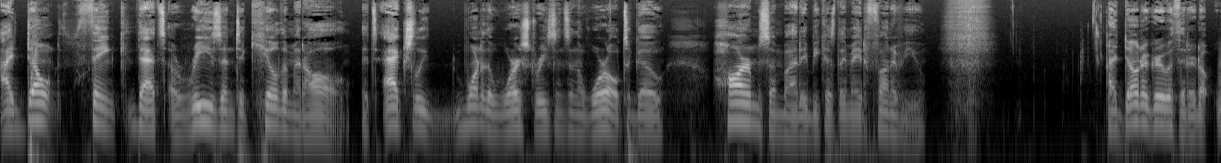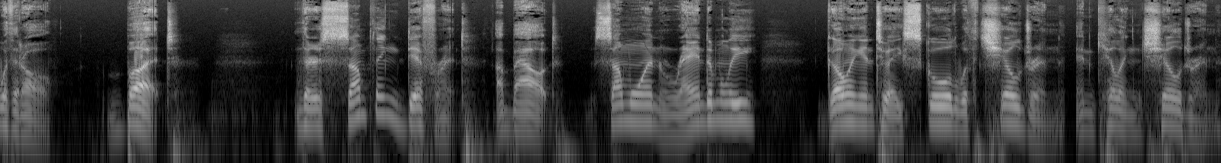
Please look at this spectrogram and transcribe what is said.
I don't think that's a reason to kill them at all. It's actually one of the worst reasons in the world to go harm somebody because they made fun of you. I don't agree with it at, with it all. But there's something different about someone randomly going into a school with children and killing children,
